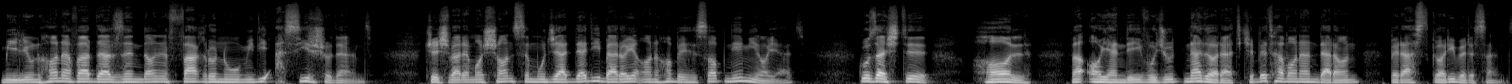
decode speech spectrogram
میلیون ها نفر در زندان فقر و نومیدی اسیر شدند. کشور ما شانس مجددی برای آنها به حساب نمی آید گذشته حال و آیندهی وجود ندارد که بتوانند در آن به رستگاری برسند.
